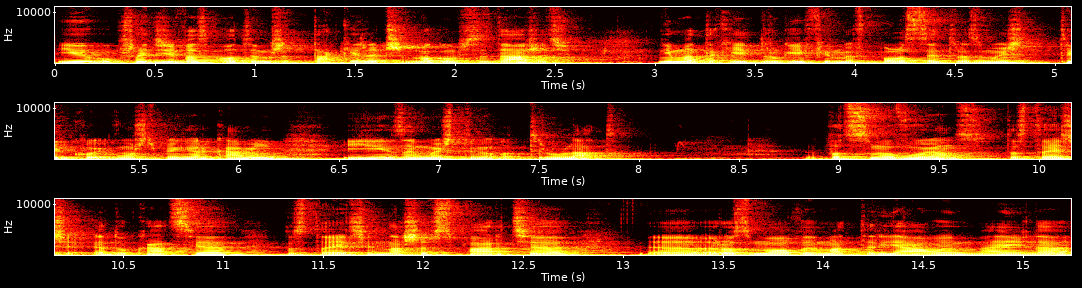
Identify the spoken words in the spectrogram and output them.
i uprzedzić Was o tym, że takie rzeczy mogą się zdarzyć. Nie ma takiej drugiej firmy w Polsce, która zajmuje się tylko i wyłącznie pielęgniarkami i zajmuje się tym od tylu lat. Podsumowując, dostajecie edukację, dostajecie nasze wsparcie, e, rozmowy, materiały, maile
